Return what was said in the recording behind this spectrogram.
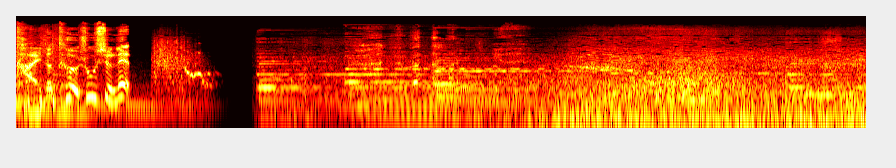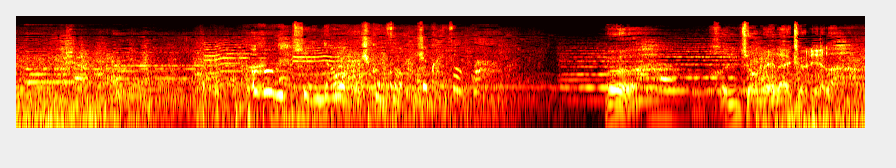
凯的特殊训练。哦，天哪！我还是快走，是快走吧。呃，很久没来这里了。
